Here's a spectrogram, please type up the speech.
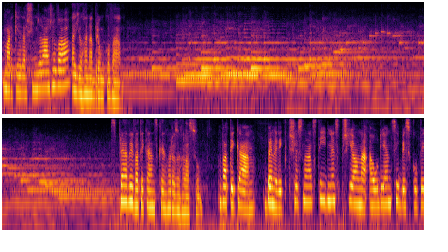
Markéta Šindelářová a Johana Bronková. Zprávy vatikánského rozhlasu. Vatikán. Benedikt XVI. dnes přijal na audienci biskupy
